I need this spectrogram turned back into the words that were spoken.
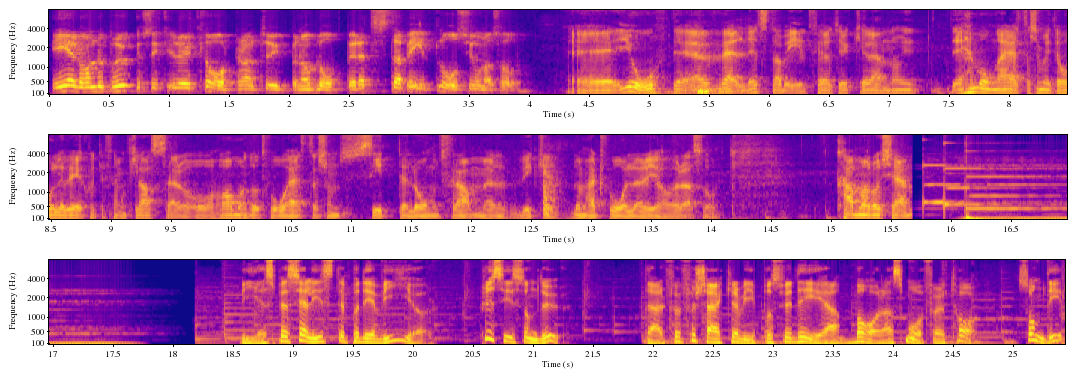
Edon, du brukar se klart den här typen av lopp. Är det ett stabilt lås Jonas har? Eh, jo, det är väldigt stabilt. För jag tycker ändå... Det är många hästar som inte håller V75-klass här. Och har man då två hästar som sitter långt framme, vilket de här två lär göra, så kan man då känna... Vi är specialister på det vi gör, precis som du. Därför försäkrar vi på Swedea bara småföretag, som ditt.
